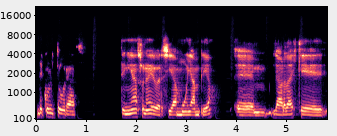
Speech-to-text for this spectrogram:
de culturas. Tenías una diversidad muy amplia. Eh, la verdad es que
